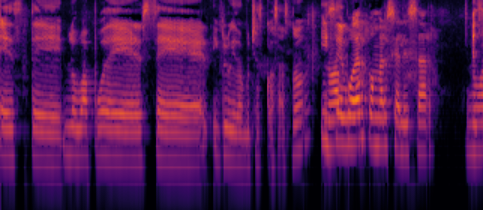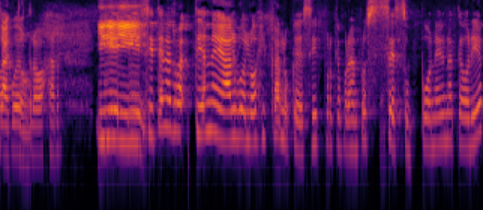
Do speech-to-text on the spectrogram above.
Este, no va a poder ser incluido en muchas cosas, ¿no? Y no va a poder comercializar, no va a poder Exacto. trabajar. Y- Y, y sí tiene, tiene algo de lógica lo que decís, porque por ejemplo se supone, hay una teoría,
